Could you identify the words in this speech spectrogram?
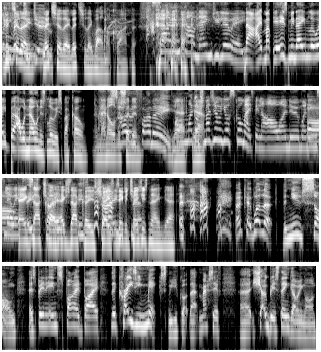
Literally, you. literally, literally. Well, not quite, but Simon Cowell named you Louis. nah, I, my, it is my name Louis, but I was known as Louis back home, and then all of a so sudden, funny. Yeah, oh my gosh, yeah. imagine all your schoolmates being like, oh, I knew him when he was Oh, Lewis. Exactly, changed. exactly. He's He's, changed. He's even changed changed his name. Yeah. Okay, well, look, the new song has been inspired by the crazy mix. You've got that massive uh, showbiz thing going on,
